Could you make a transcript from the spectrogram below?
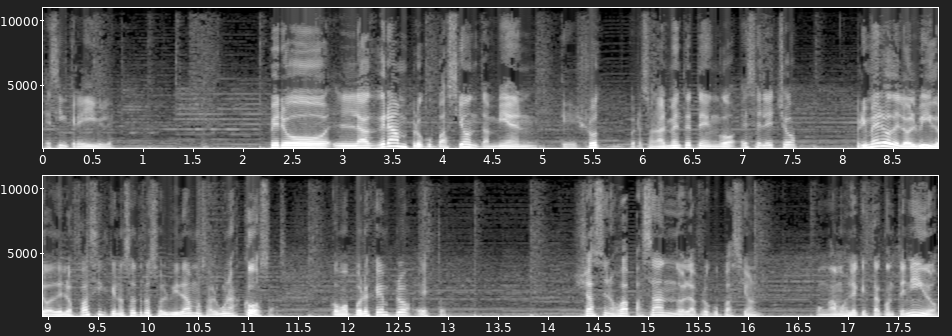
es increíble. Pero la gran preocupación también, que yo personalmente tengo, es el hecho, primero del olvido, de lo fácil que nosotros olvidamos algunas cosas. Como por ejemplo esto. Ya se nos va pasando la preocupación. Pongámosle que está contenido,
